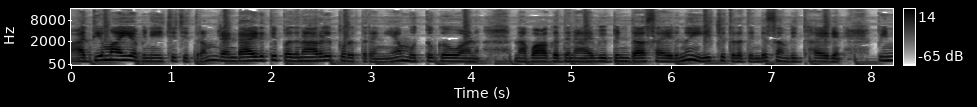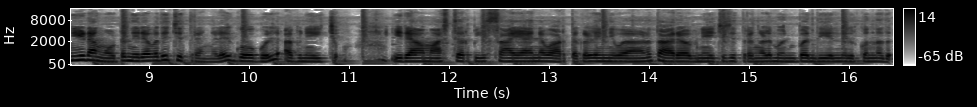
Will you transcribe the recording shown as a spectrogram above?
ആദ്യമായി അഭിനയിച്ച ചിത്രം രണ്ടായിരത്തി പതിനാറിൽ പുറത്തിറങ്ങിയ മുത്തുഗവാണ് നവാഗതനായ വിപിൻ ദാസ് ആയിരുന്നു ഈ ചിത്രത്തിന്റെ സംവിധായകൻ. പിന്നീട് അങ്ങോട്ട് നിരവധി ചിത്രങ്ങളിൽ ഗോകുൽ അഭിനയിച്ചു. ഇര മാസ്റ്റർ പീസ് സായാഹ്ന വാർത്തകൾ എന്നിവയാണ് താരം അഭിനയിച്ച ചിത്രങ്ങൾ മുൻപന്തിയിൽ നിൽക്കുന്നത്.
